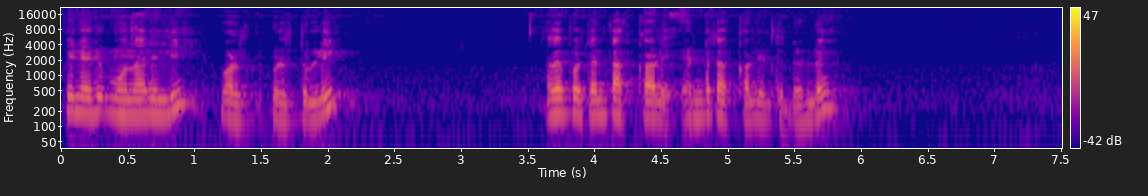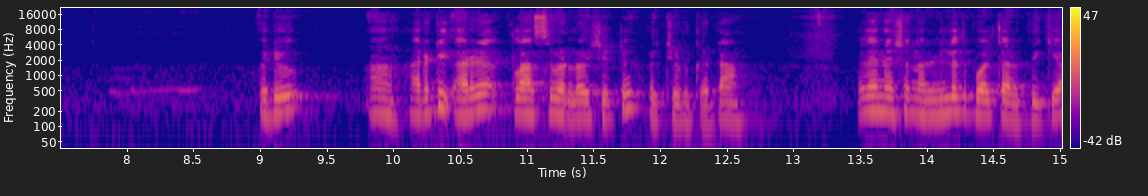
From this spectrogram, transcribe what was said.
പിന്നെ ഒരു മൂന്നാലില്ലി വെളു വെളുത്തുള്ളി. അതേപോലെ തന്നെ തക്കാളി രണ്ട് തക്കാളി എടുത്തിട്ടുണ്ട്. ഒരു ആ അര ടീ അര ഗ്ലാസ് വെള്ളം ഒഴിച്ചിട്ട് വെച്ച് കൊടുക്കുക കേട്ടോ. അതിന് ശേഷം നല്ലതുപോലെ തിളപ്പിക്കുക.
